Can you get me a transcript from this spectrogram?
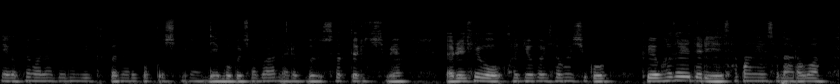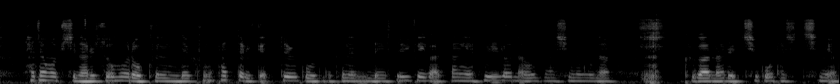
내가 평안하더니 그가 나를 꺾으시며 내 목을 잡아 나를 무서뜨리시며 나를 세워 관역을 삼으시고 그의 화살들이 사방에서 날아와 사정없이 나를 쏘므로 그는 내 콩팥들을 꿰뚫고 그는 내 쓸개가 땅에 흘러나오게 하시는구나. 그가 나를 치고 다시 치며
